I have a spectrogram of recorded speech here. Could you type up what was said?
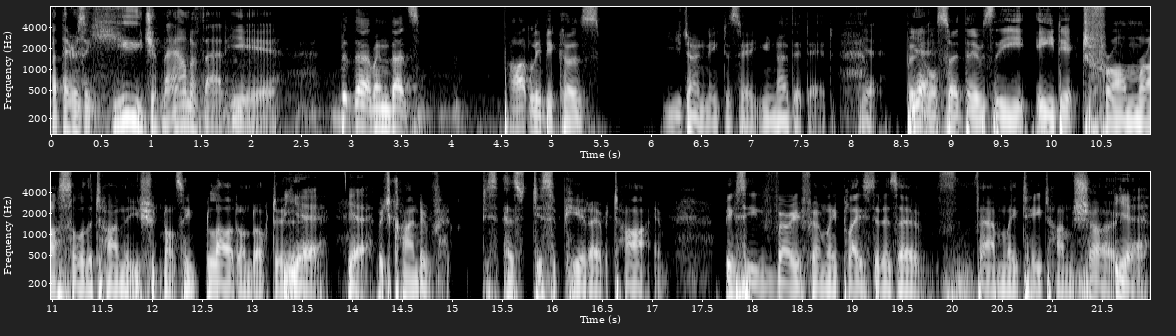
but there is a huge amount of that here. But that, I mean, that's partly because you don't need to see it. You know they're dead. Yeah. But yeah. also, there was the edict from Russell at the time that you should not see blood on Doctor Who. Yeah, yeah. Which kind of dis- has disappeared over time because he very firmly placed it as a family tea time show. Yeah.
